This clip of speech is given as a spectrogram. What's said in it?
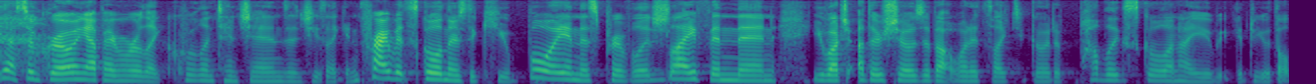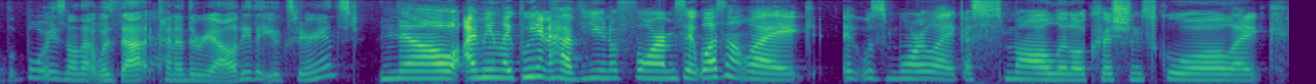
yeah, so growing up, I remember like Cruel Intentions, and she's like in private school, and there's the cute boy in this privileged life, and then you watch other shows about what it's like to go to public school and how you get to be with all the boys and all that. Was that kind of the reality that you experienced? No, I mean, like, we didn't have uniforms. It wasn't like, it was more like a small little Christian school. Like,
